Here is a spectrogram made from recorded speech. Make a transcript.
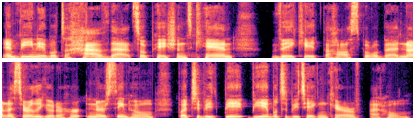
and being able to have that so patients can vacate the hospital bed, not necessarily go to her nursing home, but to be, be, be able to be taken care of at home.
